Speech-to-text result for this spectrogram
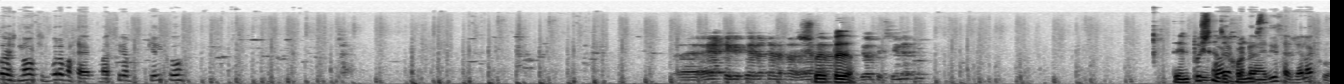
داشت ناک شد برو بخیر مسیر کل کو شوي بده ده این پشت انزه خانه است کندی سجله کو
